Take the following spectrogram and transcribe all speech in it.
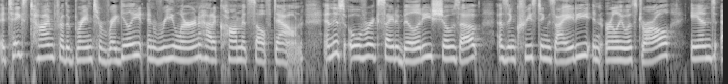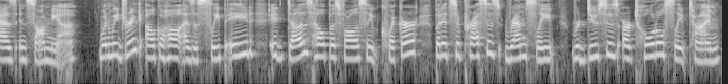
It takes time for the brain to regulate and relearn how to calm itself down. And this overexcitability shows up as increased anxiety in early withdrawal and as insomnia. When we drink alcohol as a sleep aid, it does help us fall asleep quicker, but it suppresses REM sleep, reduces our total sleep time,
